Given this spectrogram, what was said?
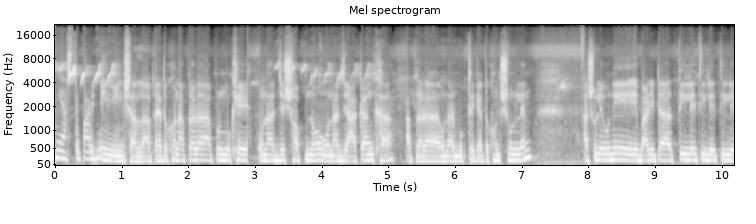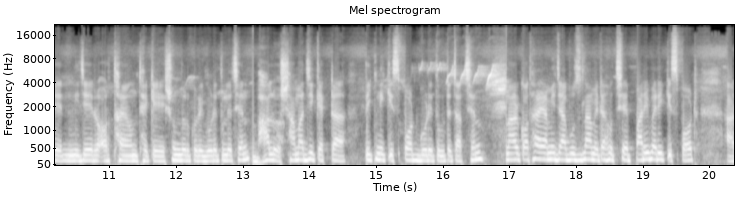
নিয়ে আসতে পারব। ইনশাআল্লাহ ইনশাল্লাহ এতক্ষণ আপনারা আপুর মুখে ওনার যে স্বপ্ন ওনার যে আকাঙ্ক্ষা আপনারা ওনার মুখ থেকে এতক্ষণ শুনলেন। আসলে উনি বাড়িটা তিলে তিলে তিলে নিজের অর্থায়ন থেকে সুন্দর করে গড়ে তুলেছেন। ভালো সামাজিক একটা পিকনিক স্পট গড়ে তুলতে চাচ্ছেন। ওনার কথায় আমি যা বুঝলাম, এটা হচ্ছে পারিবারিক স্পট আর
